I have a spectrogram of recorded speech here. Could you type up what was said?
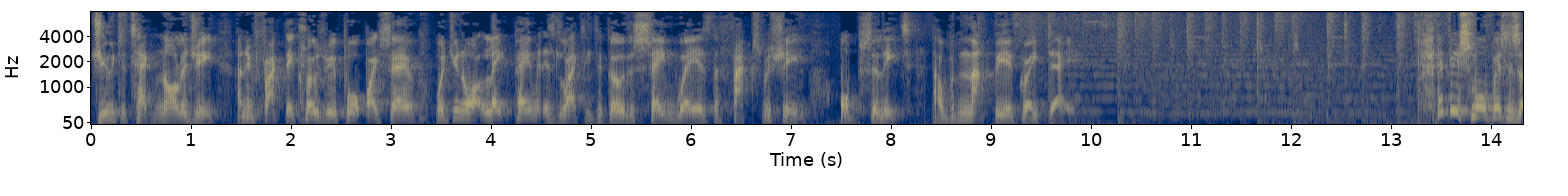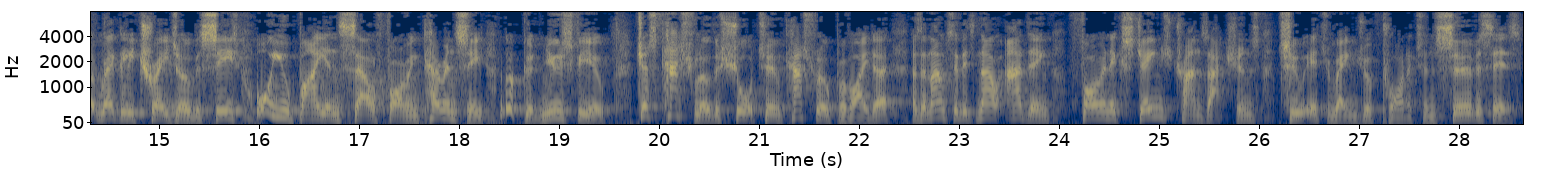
due to technology. And in fact, they close the report by saying, well, do you know what? Late payment is likely to go the same way as the fax machine, obsolete. Now, wouldn't that be a great day? If you're a small business that regularly trades overseas or you buy and sell foreign currency, I've got good news for you. Just Cashflow, the short-term cash flow provider, has announced that it's now adding foreign exchange transactions to its range of products and services.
